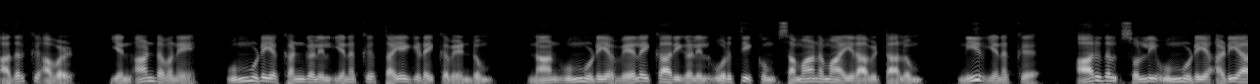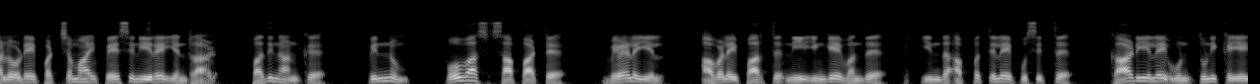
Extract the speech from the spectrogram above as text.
அதற்கு அவள் என் ஆண்டவனே உம்முடைய கண்களில் எனக்கு தயை கிடைக்க வேண்டும். நான் உம்முடைய வேலைக்காரிகளில் ஒருத்திக்கும் சமானமாயிராவிட்டாலும் நீர் எனக்கு ஆறுதல் சொல்லி உம்முடைய அடியாளோடே பட்சமாய் பேசினீரே என்றாள். பதினான்கு. பின்னும் போவாஸ் சாப்பாட்டு வேளையில் அவளை பார்த்து நீ இங்கே வந்து இந்த அப்பத்திலே புசித்து காடியிலே உன் துணிக்கையை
